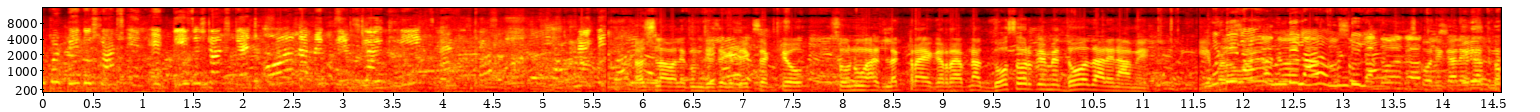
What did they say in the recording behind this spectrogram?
people? People put baby stones in it. These stones catch all the big things like leaves and अस्सलाम वालेकुम जैसे कि देख सकते हो सोनू आज लक ट्राई कर रहा है अपना दो सौ रुपये में दो हज़ार इनाम है ये मुंडी लाओ मुंडी लाओ मुंडी लाओ। इसको निकालेगा तो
